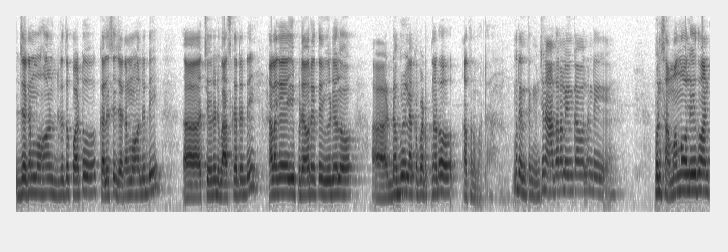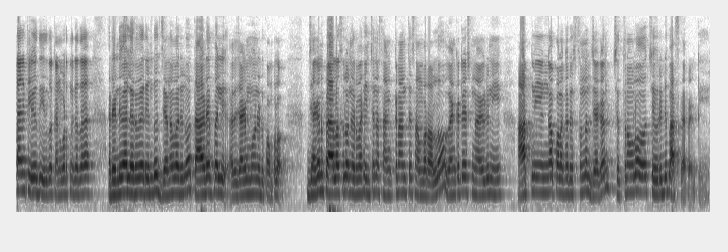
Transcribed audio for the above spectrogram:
జగన్మోహన్ రెడ్డితో పాటు కలిసి జగన్మోహన్ రెడ్డి చెవిరెడ్డి భాస్కర్ రెడ్డి అలాగే ఇప్పుడు ఎవరైతే వీడియోలో డబ్బులు లెక్క పెడుతున్నాడో అతనమాట. మరి ఇంతకు మించిన ఆధారాలు ఏం కావాలండి? కొన్ని సంబంధం లేదు అంటానికి లేదు. ఇదిగో కనబడుతుంది కదా? రెండు వేల ఇరవై రెండు జనవరిలో తాడేపల్లి అది జగన్మోహన్ రెడ్డి కొంపలో జగన్ ప్యాలెస్లో నిర్వహించిన సంక్రాంతి సంబరాల్లో వెంకటేష్ నాయుడిని ఆత్మీయంగా పలకరిస్తున్న జగన్ చిత్రంలో చెవిరెడ్డి భాస్కర్ రెడ్డి.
